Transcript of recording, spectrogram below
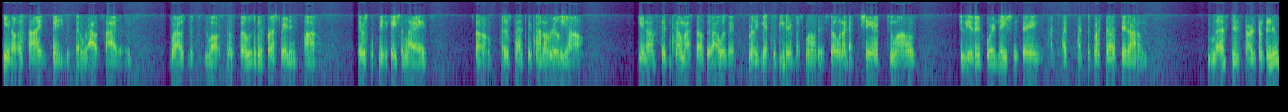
you know, assigned things that were outside of what I was meant to do also. So it was a bit frustrating. Um, there was some communication lags. So I just had to kind of really, um, you know, sit and tell myself that I wasn't really meant to be there much longer. So when I got the chance to um, do the event coordination thing, I, I, I took my stuff and um, left and started something new.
